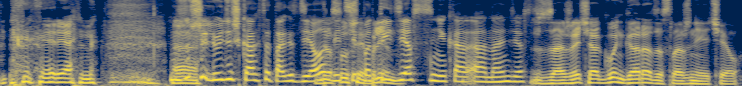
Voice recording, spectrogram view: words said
реально. Ну, А. слушай, люди ж как-то так сделали. Да, слушай, типа, блин. ты девственник, а она девственница. Зажечь огонь гораздо сложнее, чел.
